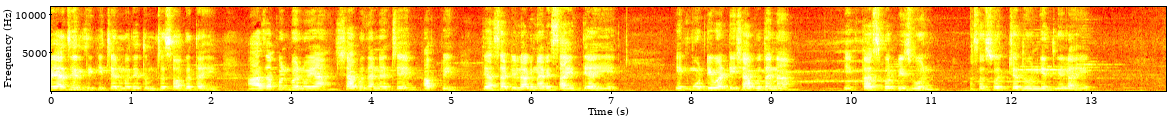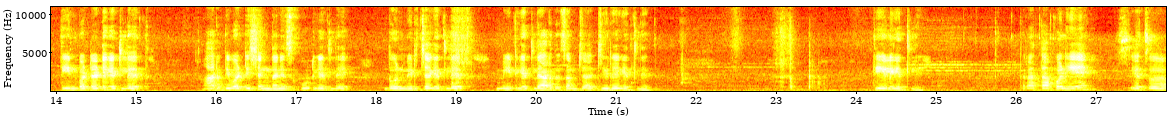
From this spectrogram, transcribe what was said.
श्रेयाज हेल्दी किचनमध्ये तुमचं स्वागत आहे. आज आपण बनवूया साबुदाण्याचे आप्पे. त्यासाठी लागणारे साहित्य आहे. एक मोठी वाटी साबुदाणा एक तासभर भिजवून असं स्वच्छ धुवून घेतलेला आहे. तीन बटाटे घेतलेत अर्धी वाटी शेंगदाण्याचं कूट घेतले दोन मिरच्या घेतलेत मीठ घेतले अर्धा चमचा जिरे घेतलेत. तेल घेतले. तर आता आपण हे याचं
